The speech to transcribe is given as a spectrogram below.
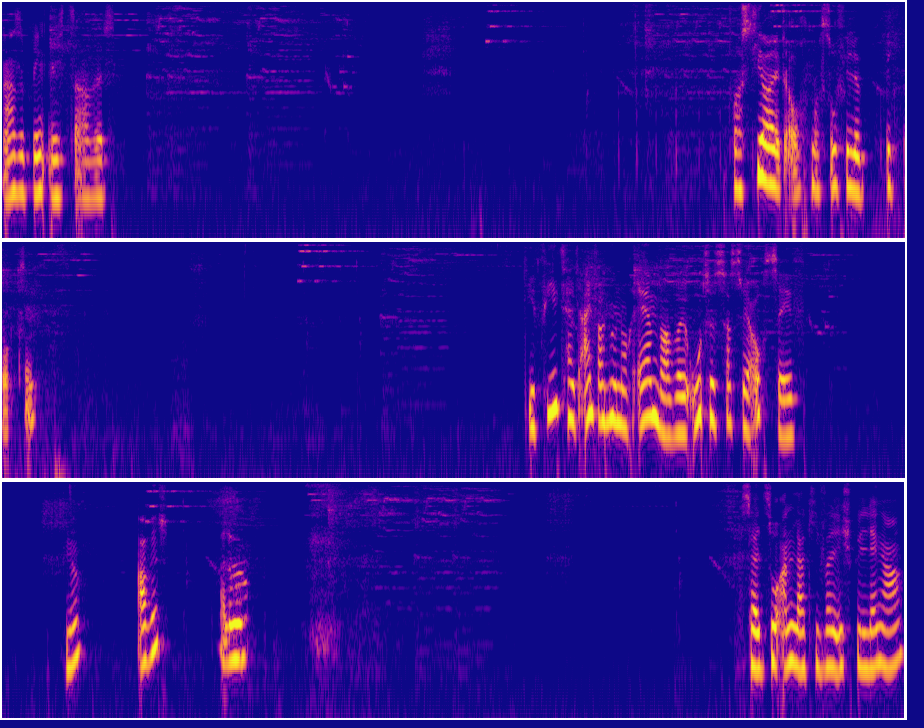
Nase bringt nichts, David. Du hast hier halt auch noch so viele Big Boxen. Dir fehlt halt einfach nur noch Amber, weil Otis hast du ja auch safe. Ne? Arvid? Hallo? Ist halt so unlucky, weil ich spiele länger.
